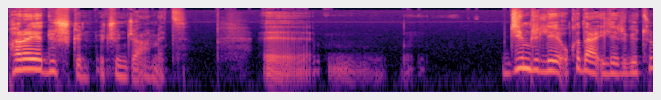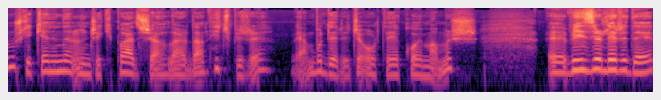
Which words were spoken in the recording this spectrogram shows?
paraya düşkün 3. Ahmet. E, cimriliği o kadar ileri götürmüş ki kendinden önceki padişahlardan hiçbiri yani bu derece ortaya koymamış. E, vezirleri de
